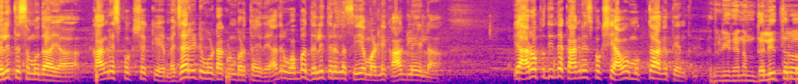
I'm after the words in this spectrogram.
ದಲಿತ ಸಮುದಾಯ ಕಾಂಗ್ರೆಸ್ ಪಕ್ಷಕ್ಕೆ ಮೆಜಾರಿಟಿ ಓಟ್ ಹಾಕೊಂಡು ಬರ್ತಾ ಇದೆ. ಆದರೆ ಒಬ್ಬ ದಲಿತರನ್ನು ಸಿ ಎ ಮಾಡ್ಲಿಕ್ಕೆ ಆಗಲೇ ಇಲ್ಲ. ಈ ಆರೋಪದಿಂದ ಕಾಂಗ್ರೆಸ್ ಪಕ್ಷ ಯಾವಾಗ ಮುಕ್ತ ಆಗುತ್ತೆ ಅಂತ. ನೋಡಿ ಈಗ ನಮ್ಮ ದಲಿತರು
